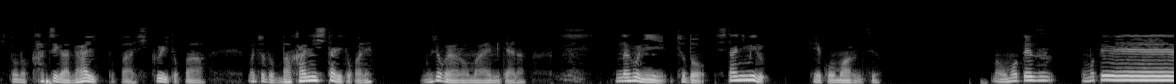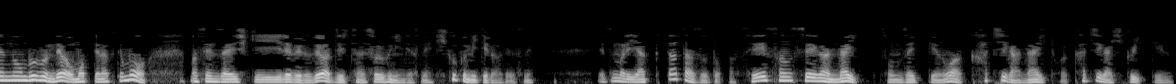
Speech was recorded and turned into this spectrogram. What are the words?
人の価値がないとか低いとか、まあ、ちょっと馬鹿にしたりとかね。無職なのお前みたいな。そんな風に、ちょっと下に見る傾向もあるんですよ。まあ、表ず、表の部分では思ってなくても、まあ、潜在意識レベルでは実際そういう風にですね、低く見てるわけですね。えつまり役立たずとか生産性がない存在っていうのは価値がないとか価値が低いっていう、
